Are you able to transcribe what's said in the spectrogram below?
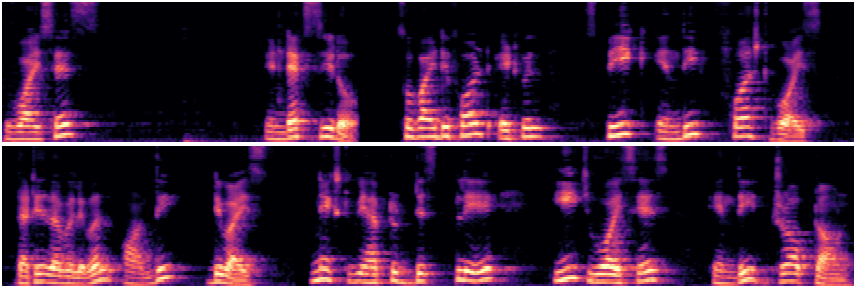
voices index 0. So by default it will speak in the first voice that is available on the device. Next we have to display each voices in the drop down.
